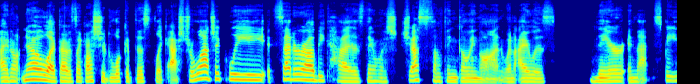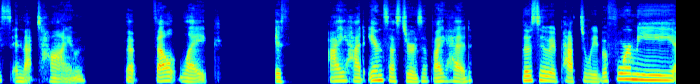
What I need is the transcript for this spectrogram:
I don't know, like I was like, I should look at this like astrologically, etc., because there was just something going on when I was there in that space in that time that felt like if I had ancestors, if I had those who had passed away before me,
